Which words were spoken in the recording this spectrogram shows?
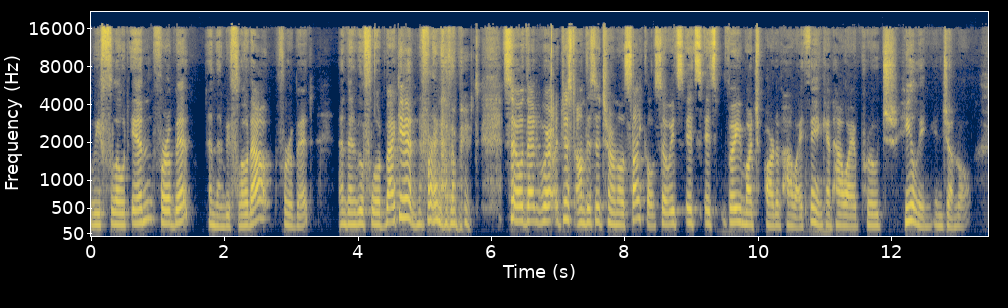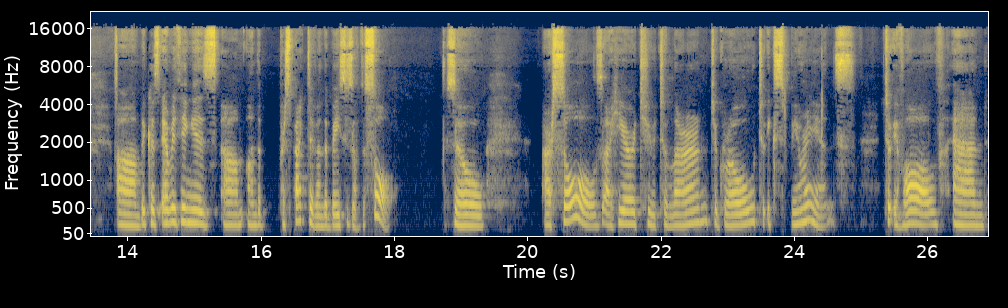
we float in for a bit and then we float out for a bit and then we'll float back in for another bit so that we're just on this eternal cycle so it's it's it's very much part of how i think and how i approach healing in general um, because everything is um, on the perspective and the basis of the soul so our souls are here to to learn to grow to experience to evolve and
